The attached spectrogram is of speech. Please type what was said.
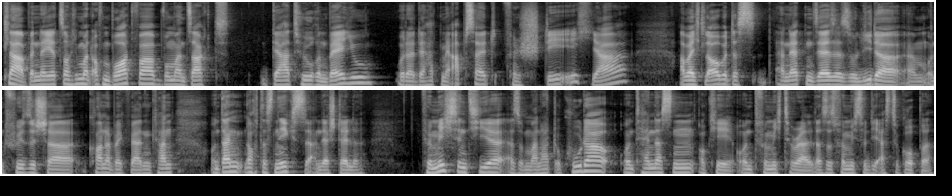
klar, wenn da jetzt noch jemand auf dem Board war, wo man sagt, der hat höheren Value oder der hat mehr Upside, verstehe ich, ja. Aber ich glaube, dass Annette ein sehr, sehr solider ähm, und physischer Cornerback werden kann. Und dann noch das nächste an der Stelle. Für mich sind hier, also man hat Okuda und Henderson, okay, und für mich Terrell. Das ist für mich so die erste Gruppe.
